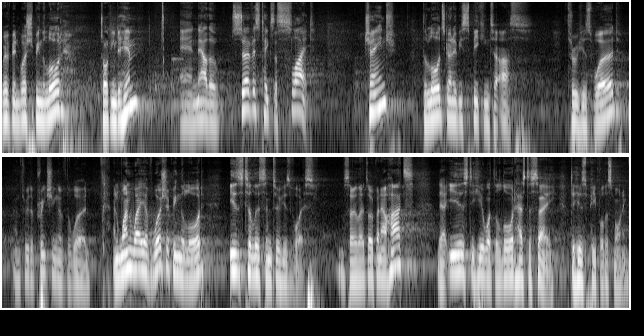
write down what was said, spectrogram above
We've been worshiping the Lord, talking to Him, and now the service takes a slight change. The Lord's going to be speaking to us through His Word and through the preaching of the Word. And one way of worshiping the Lord is to listen to His voice. So let's open our hearts and our ears to hear what the Lord has to say to His people this morning.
